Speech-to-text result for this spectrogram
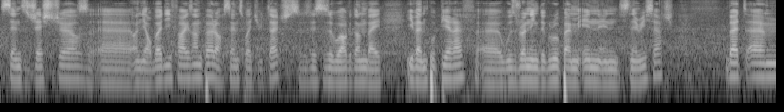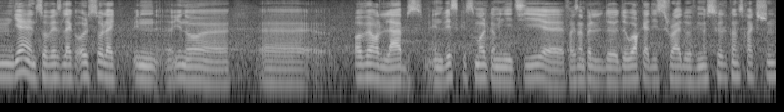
sense gestures uh, on your body, for example, or sense what you touch. So this is a work done by Ivan Poupyrev, uh, who's running the group I'm in in Disney Research. But um, yeah, and so there's like also like in uh, you know. Uh, uh, other labs in this small community. Uh, for example, the, the work I described with muscle contraction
